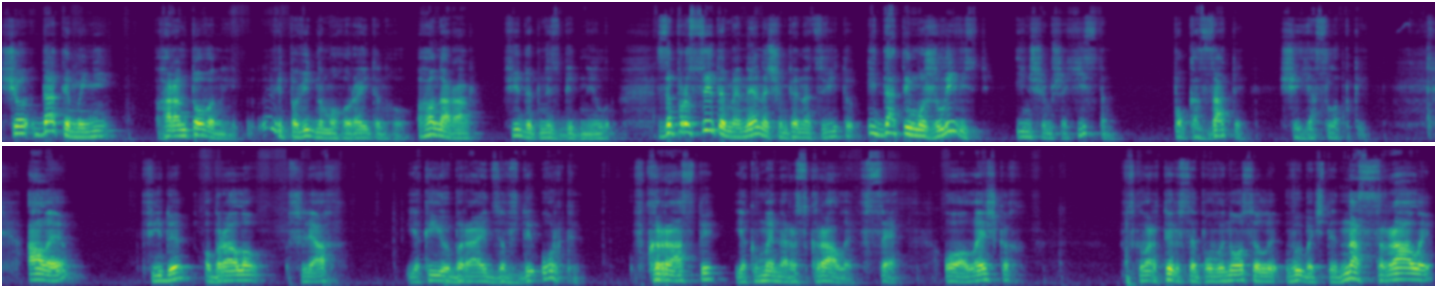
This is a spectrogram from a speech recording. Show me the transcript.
що дати мені гарантований відповідно мого рейтингу гонорар. Фіде б не збіднило запросити мене на чемпіонат світу і дати можливість іншим шахістам показати, що я слабкий. Але Фіде обрало шлях, який обирають завжди орки: вкрасти, як в мене розкрали все у Олешках, з квартир все повиносили, вибачте, насрали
